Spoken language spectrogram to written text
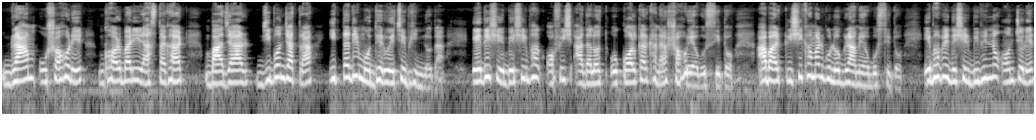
গ্রাম ও শহরের ঘরবাড়ি, রাস্তাঘাট, বাজার, জীবনযাত্রা ইত্যাদির মধ্যে রয়েছে ভিন্নতা। এদেশে বেশিরভাগ অফিস, আদালত ও কলকারখানা শহরে অবস্থিত। আবার কৃষি খামারগুলো গ্রামে অবস্থিত। এভাবে দেশের বিভিন্ন অঞ্চলের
